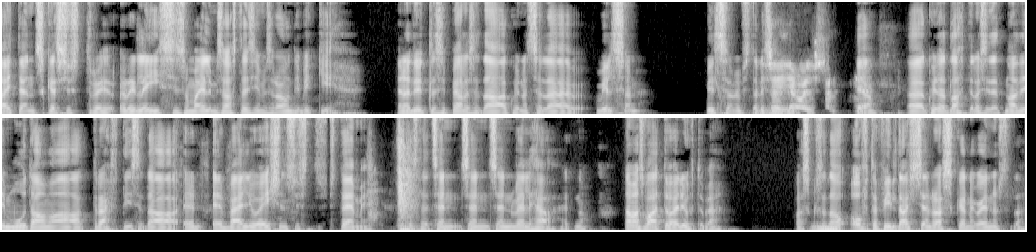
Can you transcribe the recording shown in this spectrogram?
Titans, kes just re release'is oma eelmise aasta esimese raundi piki. ja nad ütlesid peale seda, kui nad selle Wilson, Wilson vist oli see. Wilson. jah, äh, kui nad lahti lasid, et nad ei muuda oma draft'i seda evaluation süsteemi. sest et see on, see on, see on veel hea, et noh, samas vahetevahel juhtub jah. vastu mm -hmm. seda off the field asja on raske nagu ennustada.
